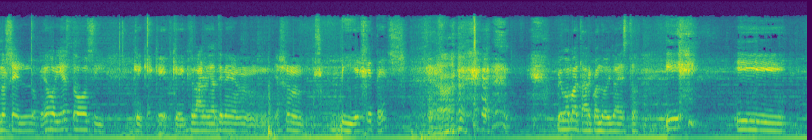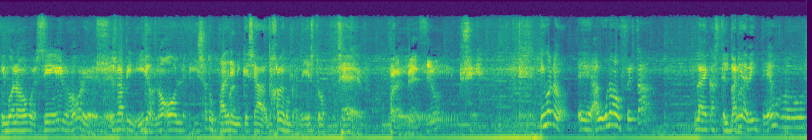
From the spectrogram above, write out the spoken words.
No sé, lo peor y estos y. Que, que, que, que, claro, ya tienen. Ya son viejetes. Me va a matar cuando oiga esto. Y. Y. Y bueno, pues sí, ¿no? Porque es rapidillo, ¿no? O le dices a tu padre ni que sea, déjame comprarme esto. Sí, por el precio. Eh, sí. Y bueno, eh, ¿alguna oferta? La de Castlevania de 20 euros.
